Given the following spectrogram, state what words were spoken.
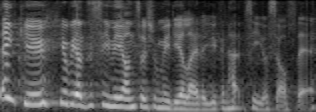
Thank you. You'll be able to see me on social media later. You can see yourself there.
